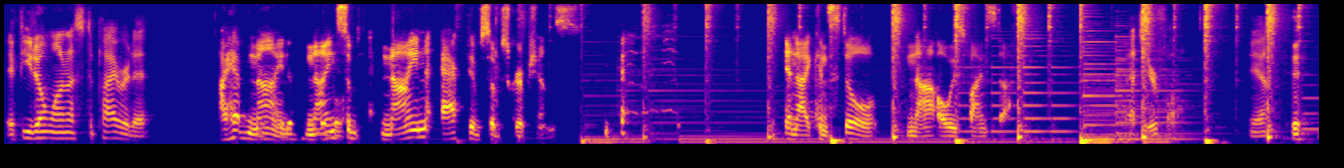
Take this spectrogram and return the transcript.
If you don't want us to pirate it, I have nine, nine sub, nine active subscriptions, and I can still not always find stuff. that's your fault. Yeah.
